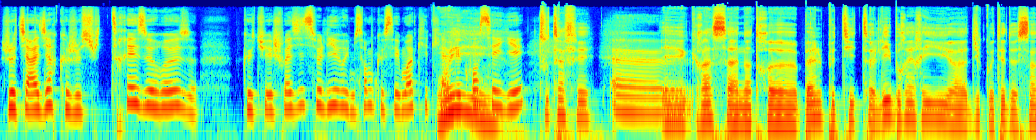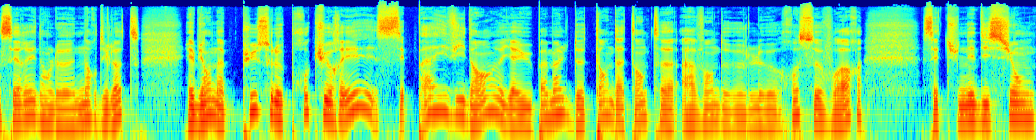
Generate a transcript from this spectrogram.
Je tiens à dire que je suis très heureuse que tu aies choisi ce livre. Il me semble que c'est moi qui te l'avais Oui. conseillé. Tout à fait. Euh, Et grâce à notre belle petite librairie euh, du côté de Saint-Céré dans le nord du Lot, eh bien on a pu se le procurer. C'est pas évident. Il y a eu pas mal de temps d'attente euh, avant de le recevoir. C'est une édition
